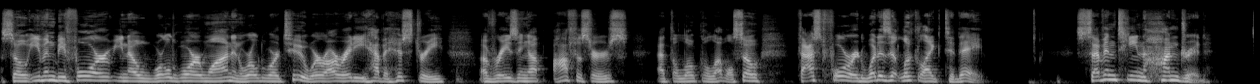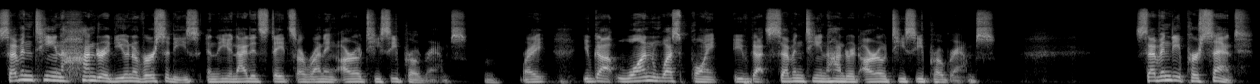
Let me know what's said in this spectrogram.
So even before you know World War One and World War Two, we're already have a history of raising up officers at the local level. So fast forward, what does it look like today? 1700 1,700 universities in the United States are running ROTC programs, hmm. right? You've got one West Point, you've got 1,700 ROTC programs. 70%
